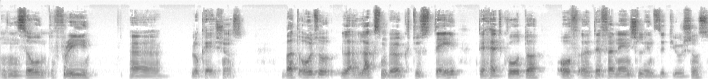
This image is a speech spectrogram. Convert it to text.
And so three uh, locations, but also Luxembourg to stay the headquarter of uh, the financial institutions,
